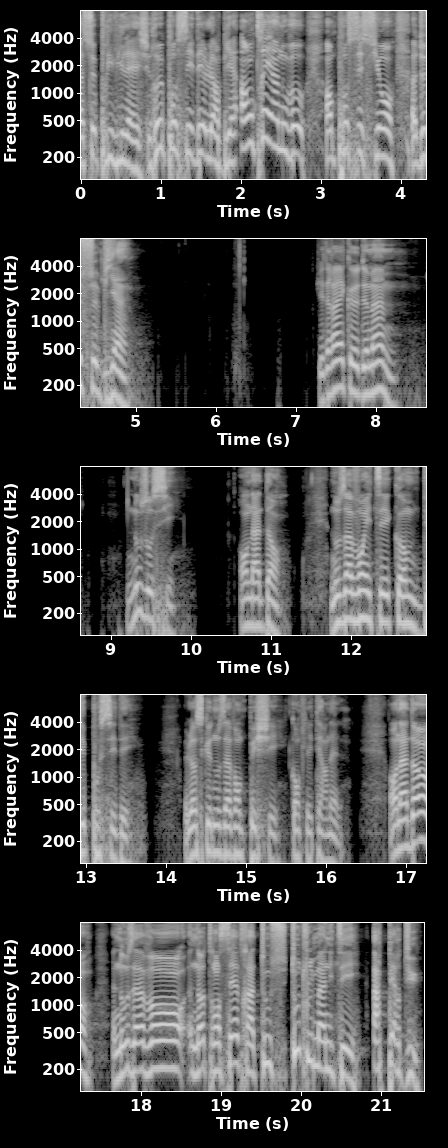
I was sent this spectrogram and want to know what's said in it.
euh, ce privilège, reposséder leurs biens, entrer à nouveau en possession de ce bien. Je dirais que de même, nous aussi, en Adam, nous avons été comme dépossédés lorsque nous avons péché contre l'Éternel. En Adam, nous avons, notre ancêtre à tous, toute l'humanité a perdu.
